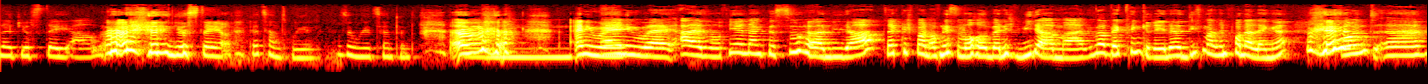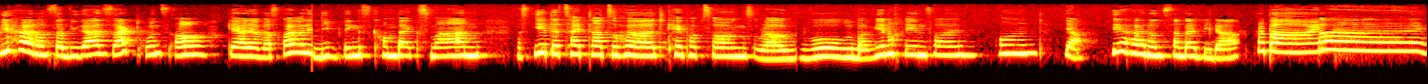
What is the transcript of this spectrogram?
let your stay out. you stay out. That sounds weird. That's a weird sentence. Um, anyway. Anyway, also vielen Dank fürs Zuhören wieder. Seid gespannt auf nächste Woche, wenn ich wieder mal über Blackpink rede, diesmal in voller Länge. Und äh, wir hören uns dann wieder. Sagt uns auch gerne, was eure Lieblings-Comebacks waren, was ihr derzeit gerade so hört, K-Pop-Songs oder worüber wir noch reden sollen. Und ja, wir hören uns dann bald wieder. Bye bye. Bye.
